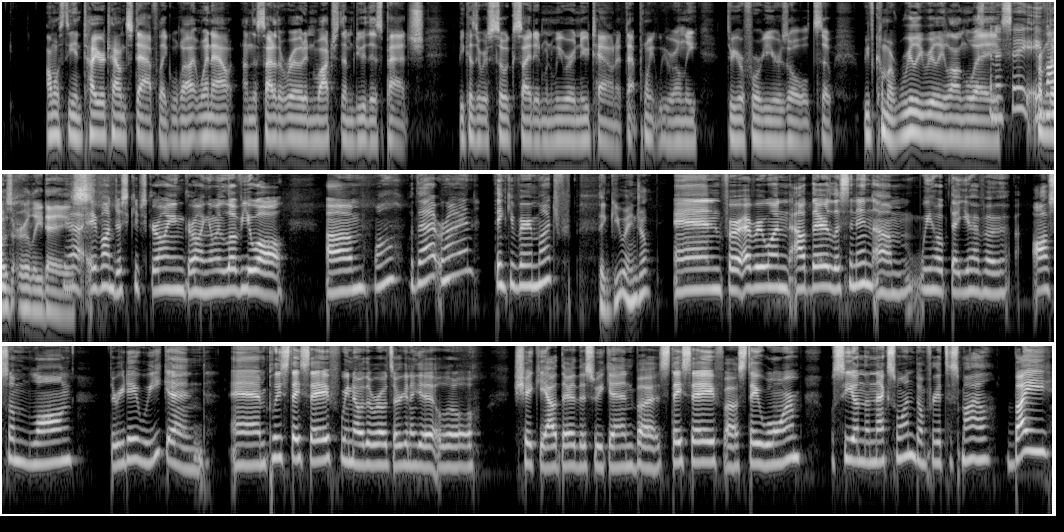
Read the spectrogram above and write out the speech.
almost the entire town staff like went out on the side of the road and watched them do this patch because they were so excited when we were a new town. At that point, we were only three or four years old. So we've come a really, really long way say, from Avon- those early days. Yeah, Avon just keeps growing and growing, and we love you all. Um, well, with that, Ryan, thank you very much. Thank you, Angel. And for everyone out there listening, um, we hope that you have a awesome long three day weekend. And please stay safe. We know the roads are gonna get a little shaky out there this weekend, but stay safe, uh, stay warm. We'll see you on the next one. Don't forget to smile. Bye.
